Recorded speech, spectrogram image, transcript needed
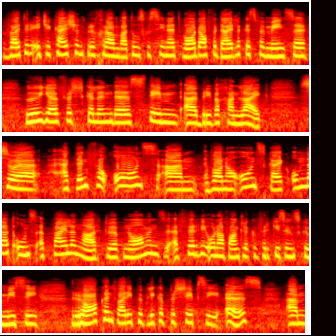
voter education program wat ons gesien het waar daar verduidelik is vir mense hoe jou verskillende stem uh, briewe gaan lyk. Like. So ek dink vir ons ehm um, waarna ons kyk omdat ons 'n peiling hardloop namens uh, vir die onafhanklike verkiesingskommissie rakend wat die publieke persepsie is, um,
